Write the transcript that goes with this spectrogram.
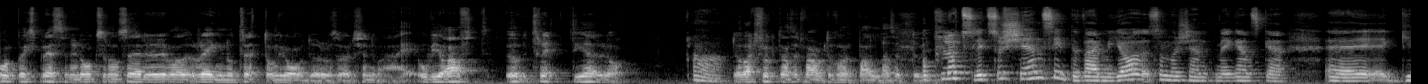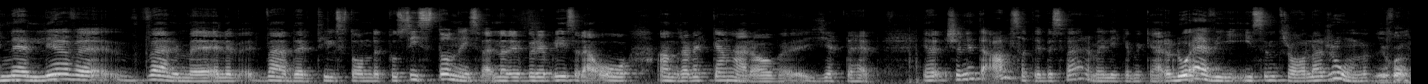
folk på Expressen idag också. De säger att det var regn och 13 grader och så. Jag kände bara, nej. Och vi har haft över 30 här idag. Ja. Det har varit fruktansvärt varmt och skönt på alla sätt och. Och plötsligt så känns inte värme. Jag som har känt mig ganska eh, gnällig över värme eller vädertillståndet på sistone i Sverige. När det börjar bli sådär, åh, andra veckan här av eh, jättehett. Jag känner inte alls att det besvärar mig lika mycket här. Och då är vi i centrala Rom. Det är skönt.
